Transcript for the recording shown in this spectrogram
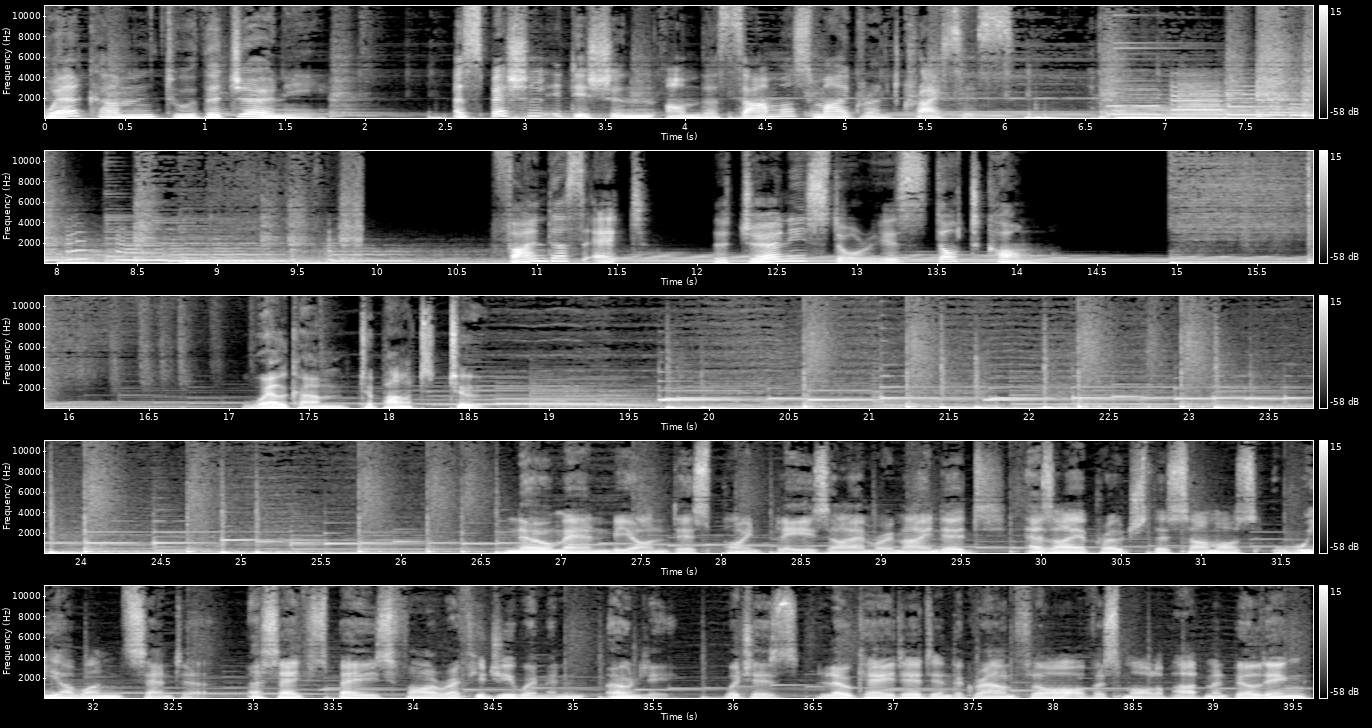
Welcome to The Journey, a special edition on the Samos migrant crisis. Find us at thejourneystories.com. Welcome to part two. No men beyond this point, please, I am reminded, as I approach the Samos We Are One Center, a safe space for refugee women only, which is located in the ground floor of a small apartment building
